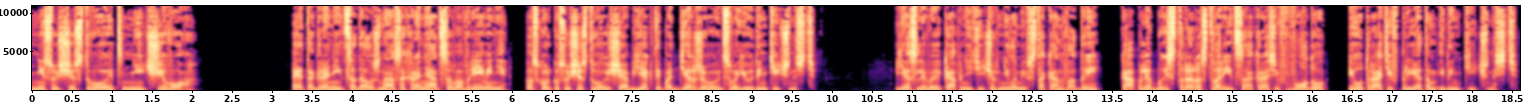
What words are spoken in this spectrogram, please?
не существует ничего. Эта граница должна сохраняться во времени, поскольку существующие объекты поддерживают свою идентичность. Если вы капнете чернилами в стакан воды, капля быстро растворится, окрасив воду и утратив при этом идентичность.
